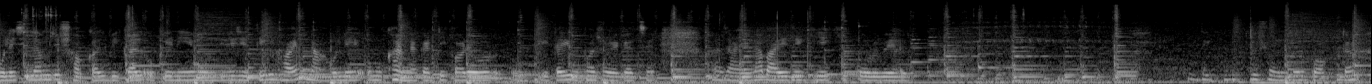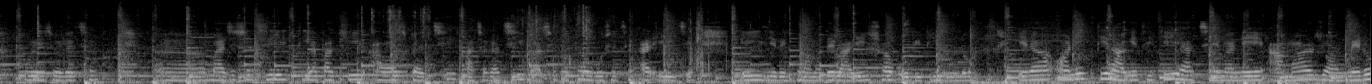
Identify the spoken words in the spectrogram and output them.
বলেছিলাম যে সকাল বিকাল ওকে নিয়ে মন্দিরে যেতেই হয়, না হলে ও কান্নাকাটি করে। ওর এটাই অভ্যাস হয়ে গেছে। জানি না বাড়িতে গিয়ে কি করবে আর কি সুন্দর বকটা উড়ে চলেছে। মাঝে সাঝে টিয়া পাখির আওয়াজ পাচ্ছি, কাছাকাছি গাছে কোথাও বসেছে। আর এই যে এই যে দেখুন আমাদের বাড়ির সব অতিথিগুলো। এরা অনেক দিন আগে থেকেই আছে মানে আমার জন্মেরও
